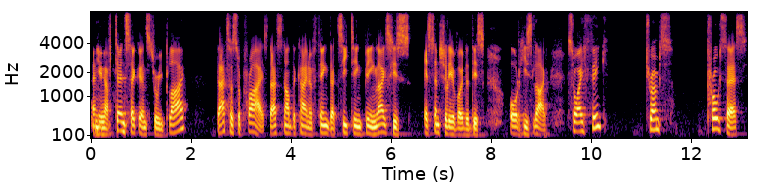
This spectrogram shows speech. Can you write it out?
and you have 10 seconds to reply, that's a surprise. That's not the kind of thing that Xi Jinping likes. He's essentially avoided this all his life. So I think Trump's process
